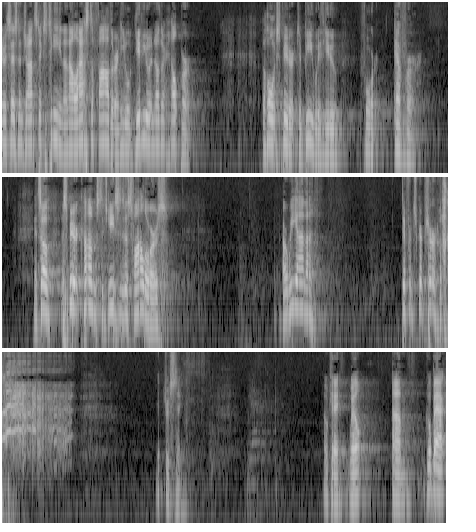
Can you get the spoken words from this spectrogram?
Know, it says in John 16, and I'll ask the Father, and he will give you another helper, the Holy Spirit, to be with you forever. And so the Spirit comes to Jesus' followers. Are we on a different scripture? Interesting. Okay, well, um, go back.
